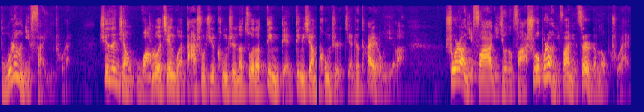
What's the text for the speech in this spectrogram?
不让你反映出来。现在你想网络监管、大数据控制，那做到定点定向控制，简直太容易了。说让你发，你就能发；说不让你发，你字儿都露不出来。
